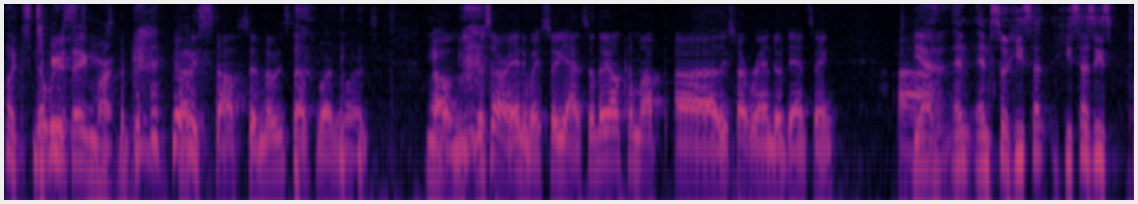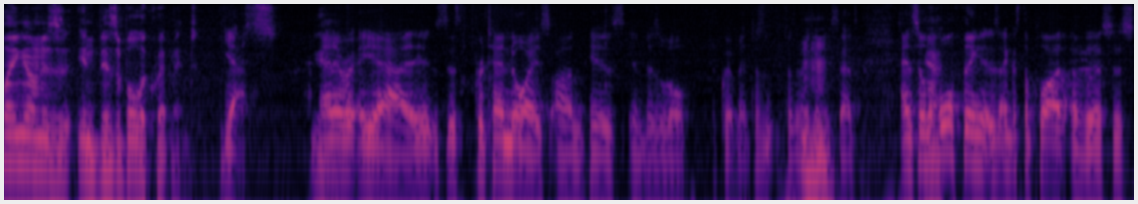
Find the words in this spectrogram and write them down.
like, do your Nobody's- thing, Martin. Nobody stops him. Nobody stops Martin Lawrence. Um, but sorry. Anyway, so yeah, so they all come up. Uh, they start rando dancing. Um, yeah, and and so he said he says he's playing on his invisible equipment. Yes. Yeah. And every, yeah, it's this pretend noise on his invisible equipment. Doesn't doesn't make any sense. And so the Mm-hmm. Yeah. whole thing is, I guess, the plot of this is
